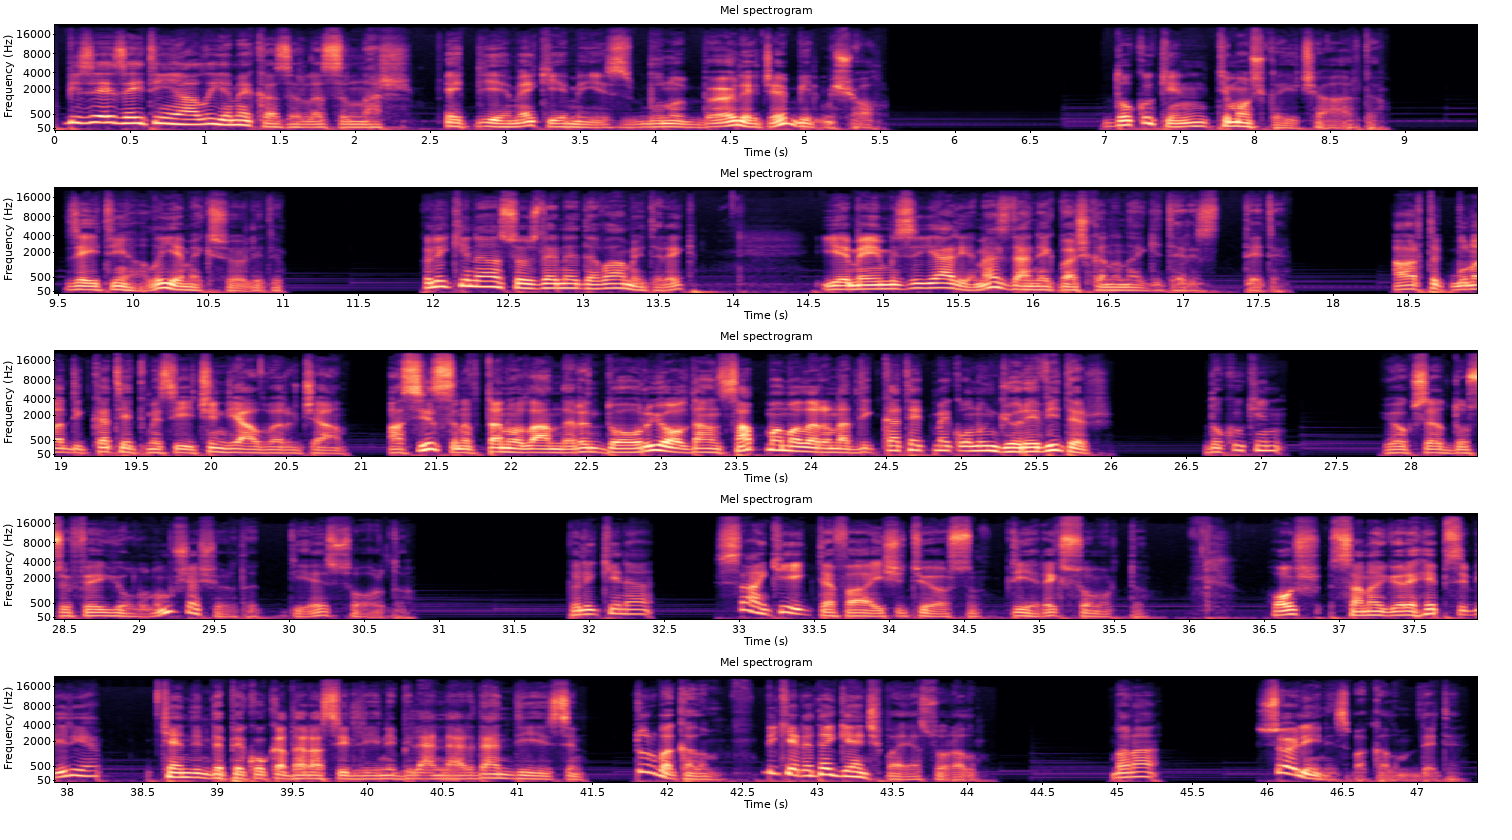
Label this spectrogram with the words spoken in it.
Bize zeytinyağlı yemek hazırlasınlar. Etli yemek yemeyiz. Bunu böylece bilmiş ol. Dokukin Timoşka'yı çağırdı. Zeytinyağlı yemek söyledi. Plikina sözlerine devam ederek, yemeğimizi yer yemez dernek başkanına gideriz, dedi. Artık buna dikkat etmesi için yalvaracağım. Asil sınıftan olanların doğru yoldan sapmamalarına dikkat etmek onun görevidir. Dokukin, yoksa Dosifey yolunu mu şaşırdı diye sordu. Plikina, sanki ilk defa işitiyorsun diyerek somurttu. Hoş, sana göre hepsi bir ya, kendin de pek o kadar asilliğini bilenlerden değilsin. Dur bakalım, bir kere de genç baya soralım. Bana, söyleyiniz bakalım dedi.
